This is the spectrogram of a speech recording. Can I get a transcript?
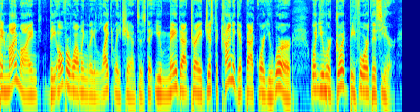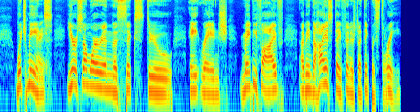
in my mind, the overwhelmingly likely chance is that you made that trade just to kind of get back where you were when you were good before this year, which means Right. you're somewhere in the six to eight range, maybe five. I mean, the highest they finished, I think, was three.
